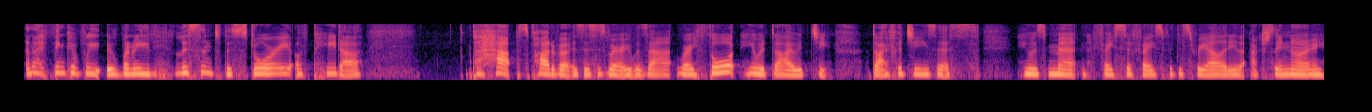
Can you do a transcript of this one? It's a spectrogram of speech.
And I think if we, when we listen to the story of Peter, perhaps part of it is this is where he was at, where he thought he would die, with die for Jesus. He was met face to face with this reality that actually, no,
